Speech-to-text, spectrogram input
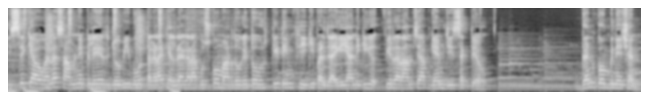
इससे क्या होगा ना, सामने प्लेयर जो भी बहुत तगड़ा खेल रहा है, अगर आप उसको मार दोगे तो उसकी टीम फीकी पड़ जाएगी, यानी कि फिर आराम से आप गेम जीत सकते हो। गन कॉम्बिनेशन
